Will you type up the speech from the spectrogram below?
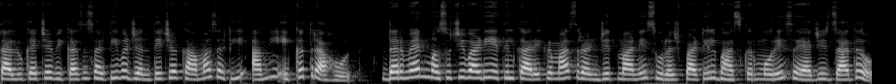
तालुक्याच्या विकासासाठी व जनतेच्या कामासाठी आम्ही एकत्र आहोत. दरम्यान मसुचीवाडी येथील कार्यक्रमास रणजित माने सूरज पाटील भास्कर मोरे सयाजी जाधव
